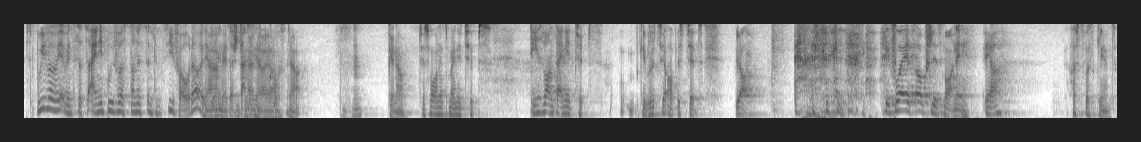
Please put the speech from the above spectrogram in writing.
Das Pulver, wenn du das eine Pulver hast, dann ist es intensiver, oder? Als wenn du der Stangerl ja, ja, mitkochst. ja. Genau. Das waren jetzt meine Tipps. Das waren deine Tipps. Gewürze A bis Z. Ja. Bevor ich jetzt abschließe, Mani, Ja. Hast du was gelernt?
